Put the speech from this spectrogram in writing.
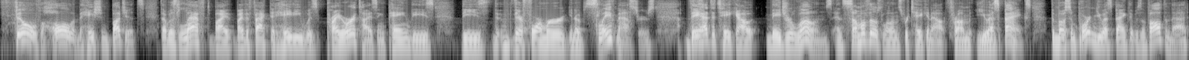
fill the hole in the Haitian budgets that was left by, by the fact that Haiti was prioritizing paying these these their former you know slave masters they had to take out major loans and some of those loans were taken out from us banks. The most important us bank that was involved in that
